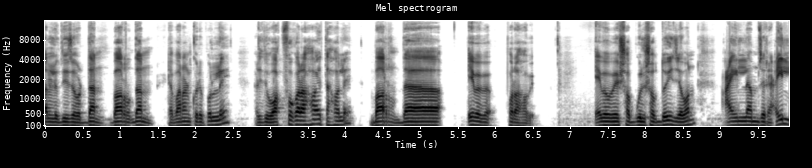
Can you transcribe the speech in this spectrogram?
আলিফ দুই জবর দান, বার দান, এটা বানান করে পড়লে, আর যদি ওয়াকফ করা হয় তাহলে বার দা এভাবে পড়া হবে। এভাবে সবগুলি শব্দই যেমন আইলাম যে আইল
